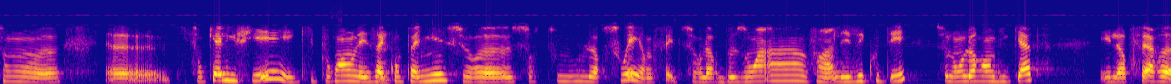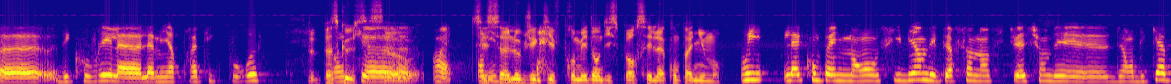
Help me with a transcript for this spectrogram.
sont euh, qui sont qualifiés et qui pourront les accompagner sur sur tous leurs souhaits en fait, sur leurs besoins, enfin les écouter selon leur handicap et leur faire découvrir la, la meilleure pratique pour eux. Parce que c'est ça, euh, c'est ça l'objectif premier d'Handisport, c'est l'accompagnement. Oui, l'accompagnement aussi bien des personnes en situation de, handicap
